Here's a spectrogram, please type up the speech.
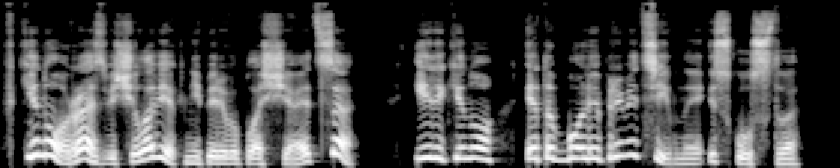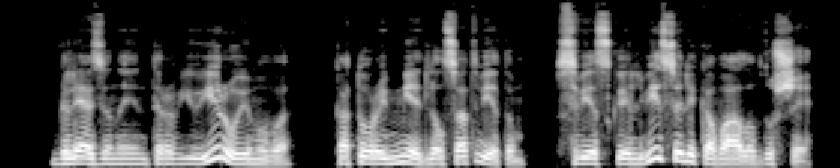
в кино разве человек не перевоплощается? Или кино – это более примитивное искусство? Глядя на интервьюируемого, который медлил с ответом, Светская львица ликовала в душе.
